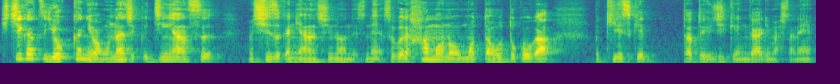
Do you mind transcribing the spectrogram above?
7月4日には同じく陣安数、静かに安心なんですね。そこで刃物を持った男が切りつけたという事件がありましたね。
